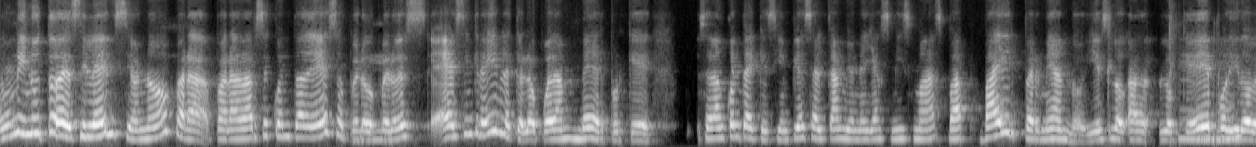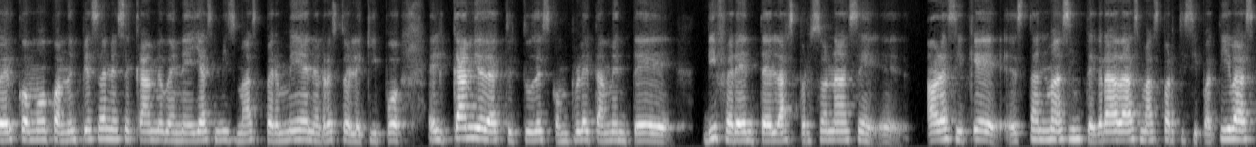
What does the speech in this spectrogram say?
un minuto de silencio, ¿no? Para, para darse cuenta de eso, pero, pero es, es increíble que lo puedan ver porque se dan cuenta de que si empieza el cambio en ellas mismas, va, va a ir permeando. Y es lo, lo que he podido ver, como cuando empiezan ese cambio en ellas mismas, permea en el resto del equipo. El cambio de actitud es completamente diferente. Las personas eh, eh, ahora sí que están más integradas, más participativas.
